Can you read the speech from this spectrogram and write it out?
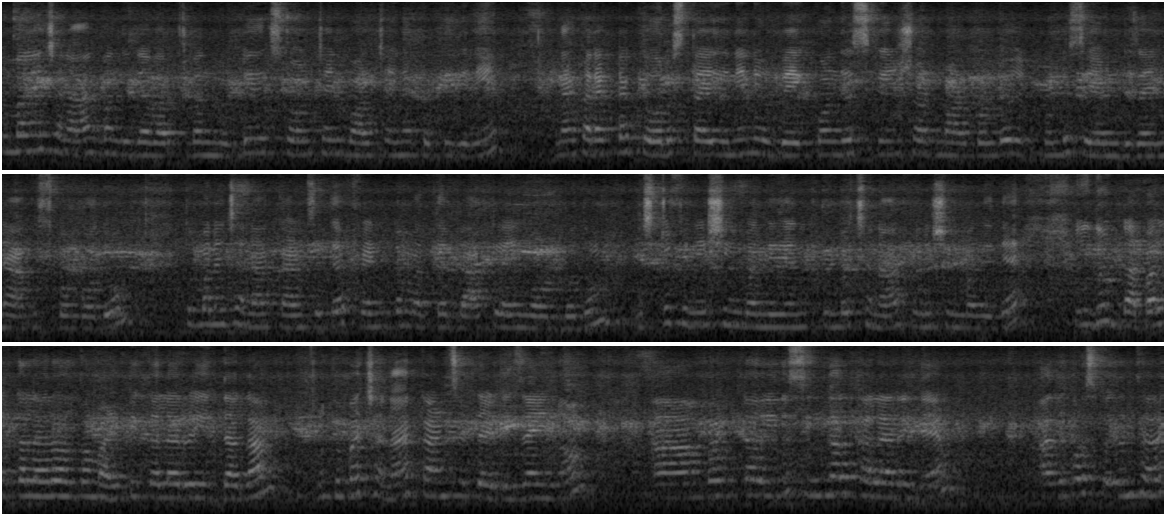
ತುಂಬಾ ಚೆನ್ನಾಗಿ ಬಂದಿದೆ ವರ್ಕ್ ಬಂದ್ಬಿಟ್ಟು ಇದು ಸ್ಟೋನ್ ಚೈನ್ ಬಾಲ್ ಚೈನ ಕೊಟ್ಟಿದ್ದೀನಿ. ನಾನು ಕರೆಕ್ಟಾಗಿ ತೋರಿಸ್ತಾ ಇದ್ದೀನಿ. ನೀವು ಬೇಕು ಅಂದರೆ ಸ್ಕ್ರೀನ್ಶಾಟ್ ಮಾಡಿಕೊಂಡು ಇಟ್ಕೊಂಡು ಸೇಮ್ ಡಿಸೈನ್ ಹಾಕಿಸ್ಕೊಬೋದು. ತುಂಬಾ ಚೆನ್ನಾಗಿ ಕಾಣಿಸುತ್ತೆ. ಫ್ರಂಟ್ ಮತ್ತು ಬ್ಯಾಕ್ ಲೈನ್ ನೋಡ್ಬೋದು. ಎಷ್ಟು ಫಿನಿಶಿಂಗ್ ಬಂದಿದೆ ಅಂತ ತುಂಬ ಚೆನ್ನಾಗಿ ಫಿನಿಶಿಂಗ್ ಬಂದಿದೆ. ಇದು ಡಬಲ್ ಕಲರು ಅಥವಾ ಮಲ್ಟಿ ಕಲರ್ ಇದ್ದಾಗ ತುಂಬ ಚೆನ್ನಾಗಿ ಕಾಣಿಸುತ್ತೆ ಡಿಸೈನು ಬಟ್ ಇದು ಸಿಂಗಲ್ ಕಲರ್ ಇದೆ. ಅದಕ್ಕೋಸ್ಕರ ಒಂಥರ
